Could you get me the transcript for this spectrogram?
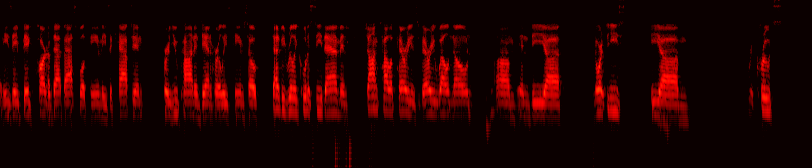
and he's a big part of that basketball team. He's a captain for UConn and Dan Hurley's team, so that'd be really cool to see them. And John Calipari is very well known um, in the uh, Northeast. He um, really recruits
